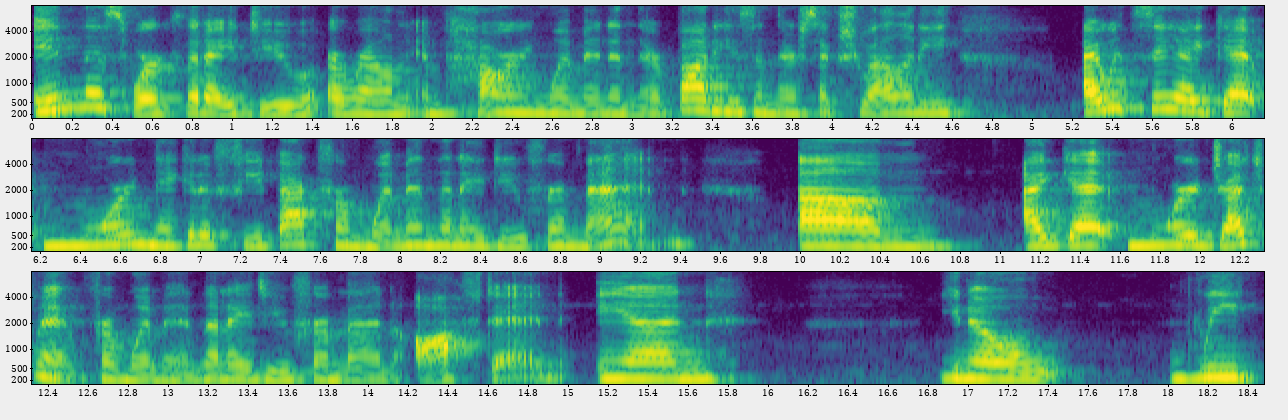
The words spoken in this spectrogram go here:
in this work that I do around empowering women in their bodies and their sexuality, I would say I get more negative feedback from women than I do from men. Um, I get more judgment from women than I do from men often. And, you know, we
